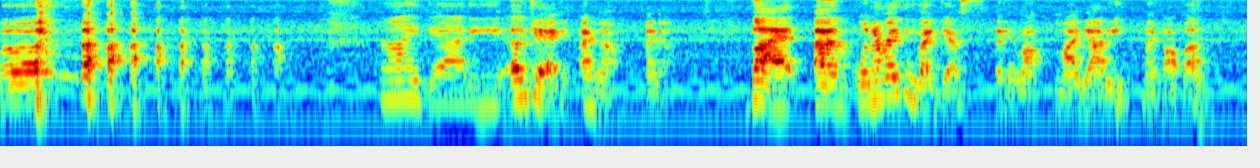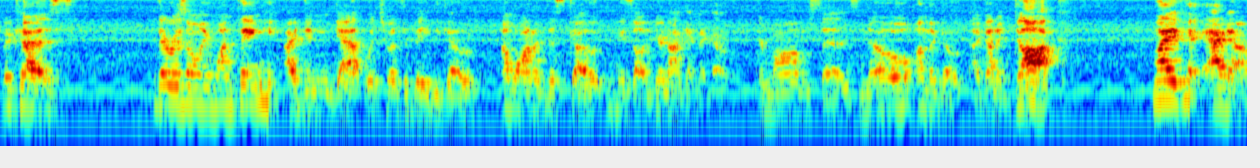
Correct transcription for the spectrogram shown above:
Uh, Hi, Daddy. Okay, I know, I know. But um, whenever I think about gifts, I think about my daddy, my papa, because there was only one thing I didn't get, which was a baby goat. I wanted this goat, and he's like, "You're not getting a goat." Your mom says no on the goat. I got a duck. My, I know.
